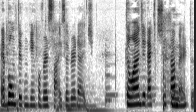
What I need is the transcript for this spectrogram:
É bom ter com quem conversar, isso é verdade. Então, a direct já tá aberta.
